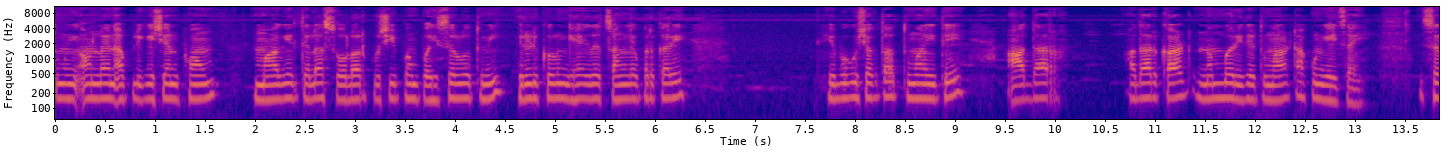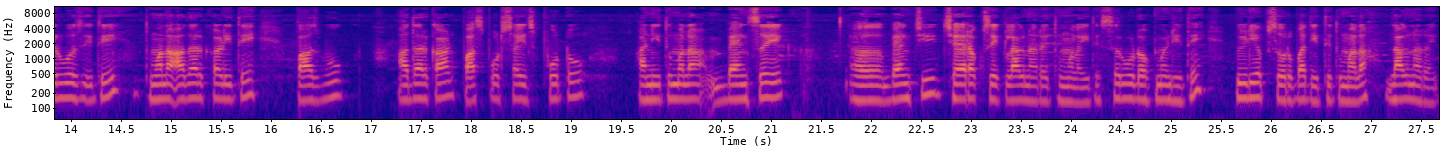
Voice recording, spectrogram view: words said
तुम्ही ऑनलाईन ॲप्लिकेशन फॉर्म मागेल त्याला सोलार कृषी पंप हे सर्व तुम्ही रीड करून घ्या एकदा चांगल्या प्रकारे. हे बघू शकता तुम्हाला इथे आधार आधार कार्ड नंबर इथे तुम्हाला टाकून घ्यायचा आहे. सर्व इथे तुम्हाला आधार कार्ड इथे passbook Aadhaar card passport size photo आणि तुम्हाला बँकचं एक बँकची झेरॉक्स एक लागणार आहे तुम्हाला इथे. सर्व डॉक्युमेंट इथे पी डी एफ स्वरूपात इथे तुम्हाला लागणार आहेत.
